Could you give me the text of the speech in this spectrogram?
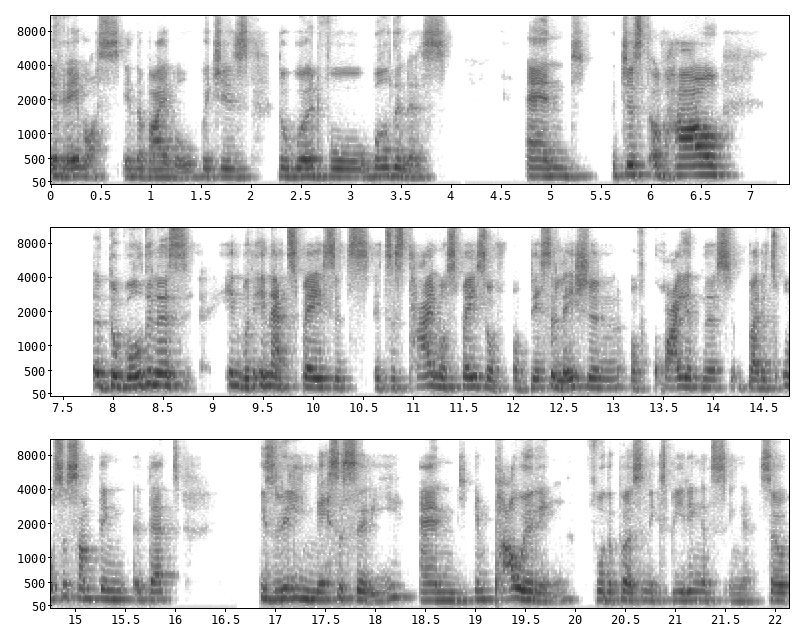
eremos in the Bible, which is the word for wilderness, and just of how uh, the wilderness in within that space it's it's this time or space of, of desolation of quietness but it's also something that is really necessary and empowering for the person experiencing it. So,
